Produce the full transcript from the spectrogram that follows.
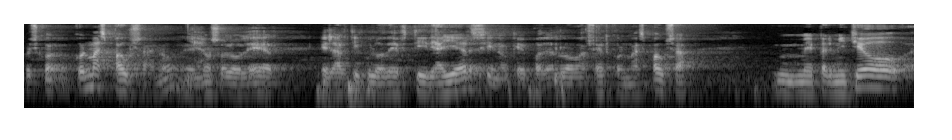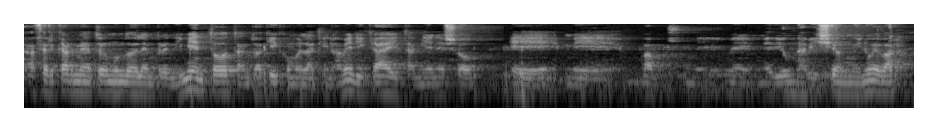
pues con, más pausa, ¿no? no solo leer el artículo de FT de ayer, sino que poderlo hacer con más pausa. Me permitió acercarme a todo el mundo del emprendimiento, tanto aquí como en Latinoamérica, y también eso eh, me, vamos, me, dio una visión muy nueva.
